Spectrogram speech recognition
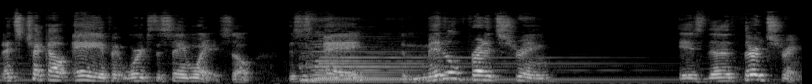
Let's check out A if it works the same way. So this is A. The middle fretted string is the third string.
